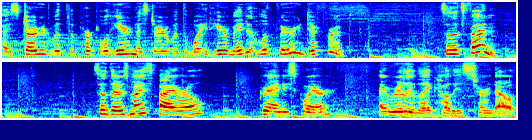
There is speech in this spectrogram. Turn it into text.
I started with the purple here and I started with the white here made it look very different. So that's fun. So there's my spiral granny square. I really like how these turned out.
